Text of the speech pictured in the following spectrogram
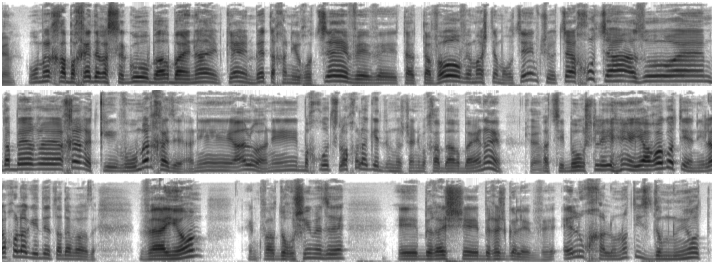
כן. הוא אומר לך בחדר הסגור בארבע עיניים, כן, בטח אני רוצה, ותבואו ומה שאתם רוצים. כשהוא יוצא החוצה, אז הוא uh, מדבר uh, אחרת, כי, והוא אומר לך את זה. אני, הלו, אני בחוץ לא יכול להגיד מה שאני לך בארבע עיניים. כן. הציבור שלי יהרוג אותי, אני לא יכול להגיד את הדבר הזה. והיום, הם כבר דורשים את זה uh, בריש, uh, בריש גלי. ואלו חלונות הזדמנויות,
